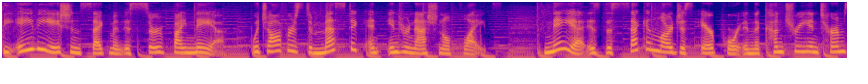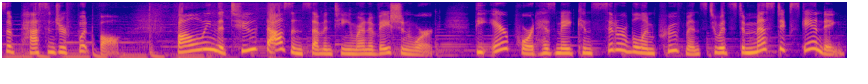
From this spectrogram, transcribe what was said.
The aviation segment is served by NAIA, which offers domestic and international flights. NAIA is the second largest airport in the country in terms of passenger footfall. Following the 2017 renovation work, the airport has made considerable improvements to its domestic standing,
